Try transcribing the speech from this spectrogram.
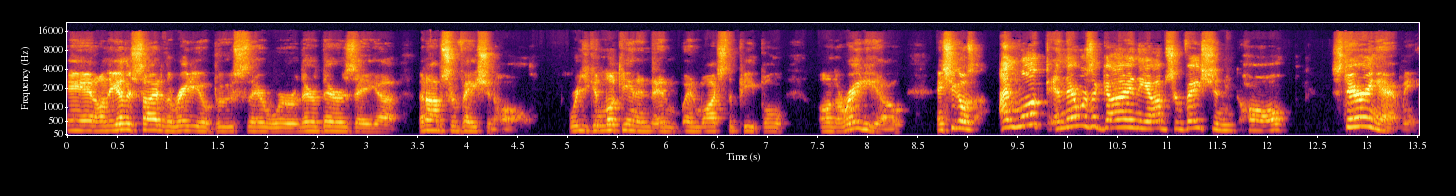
and on the other side of the radio booth, there were there there's a uh, an observation hall where you can look in and, and, and watch the people on the radio. And she goes, I looked and there was a guy in the observation hall staring at me.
